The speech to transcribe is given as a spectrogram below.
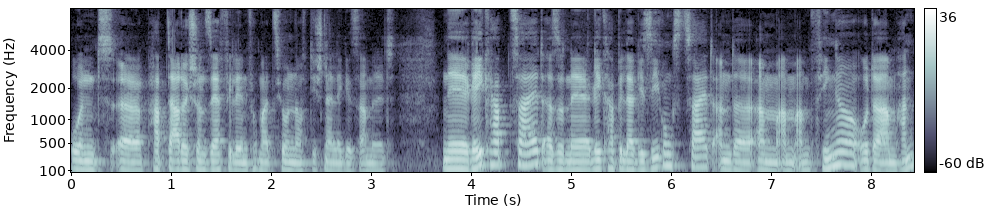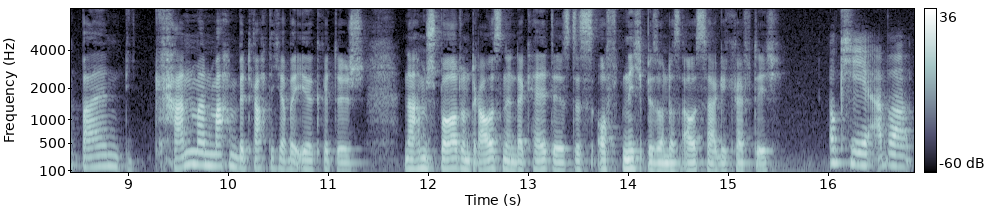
und äh, habe dadurch schon sehr viele Informationen auf die Schnelle gesammelt. Eine Rekap-Zeit, also eine Rekapitalisierungszeit an der, am, am, am Finger oder am Handballen, die kann man machen, betrachte ich aber eher kritisch. Nach dem Sport und draußen in der Kälte ist das oft nicht besonders aussagekräftig. Okay, aber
